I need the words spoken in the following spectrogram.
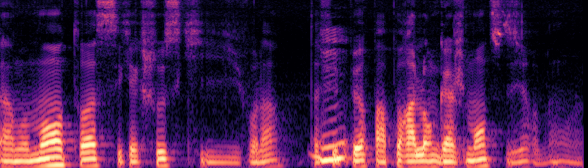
à un moment, toi, c'est quelque chose qui, voilà, t'a fait mm. peur par rapport à l'engagement, de se dire, bon, euh,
